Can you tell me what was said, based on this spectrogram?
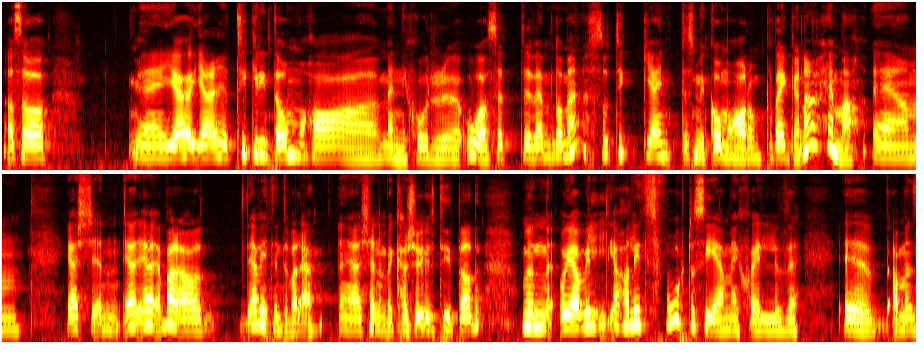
Alltså, eh, jag, jag, tycker inte om att ha människor oavsett vem de är. Så tycker jag inte så mycket om att ha dem på väggarna hemma. Ehm, jag, känner, jag, jag bara jag vet inte vad det är. Eh, jag känner mig kanske uttittad. Men, och jag, vill, jag har lite svårt att se mig själv eh, ja, men,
